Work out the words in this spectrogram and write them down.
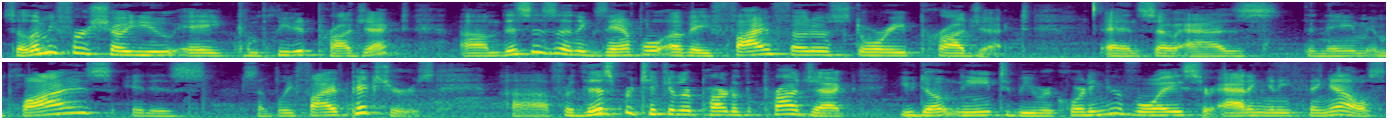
So let me first show you a completed project. Um, this is an example of a five photo story project. And so as the name implies, it is simply five pictures. Uh, for this particular part of the project, you don't need to be recording your voice or adding anything else.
